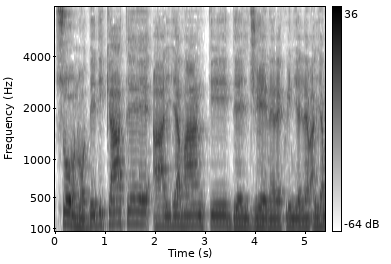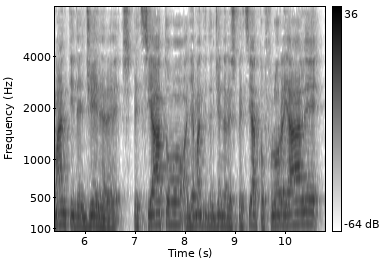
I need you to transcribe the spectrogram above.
sono dedicate agli amanti del genere, quindi agli amanti del genere speziato, agli amanti del genere speziato floreale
